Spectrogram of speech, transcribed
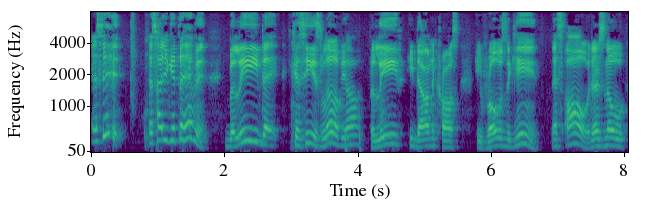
That's it. That's how you get to heaven. Believe that because he is love, y'all. Believe he died on the cross. He rose again. That's all. There's no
